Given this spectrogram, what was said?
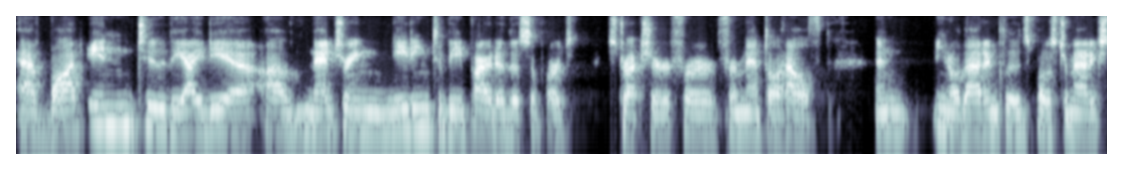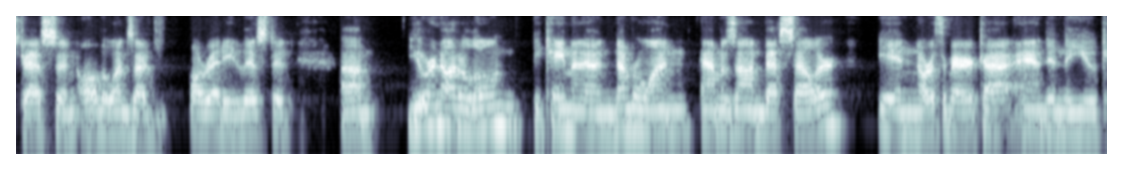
have bought into the idea of mentoring needing to be part of the support structure for for mental health. And you know that includes post-traumatic stress and all the ones i've already listed. Um, you are not alone became a number one amazon bestseller in north america and in the uk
